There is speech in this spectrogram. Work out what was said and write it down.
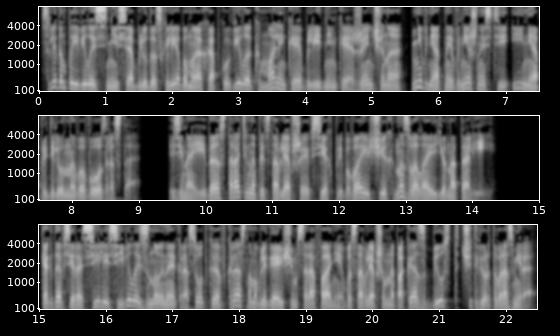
Следом появилась, неся блюдо с хлебом и охапку вилок, маленькая бледненькая женщина невнятной внешности и неопределенного возраста. Зинаида, старательно представлявшая всех прибывающих, назвала ее Натальей. Когда все расселись, явилась знойная красотка в красном облегающем сарафане, выставлявшем на показ бюст четвертого размера.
